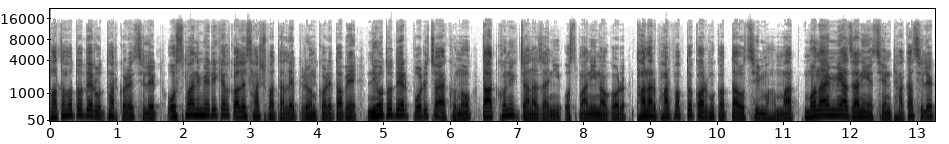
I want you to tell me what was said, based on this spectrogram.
হতাহতদের উদ্ধার করে সিলেট ওসমানী মেডিকেল কলেজ হাসপাতালে প্রেরণ করে, তবে নিহতদের পরিচয় এখনও তাৎক্ষণিক জানা যায়নি। ওসমানী নগর থানার ভারপ্রাপ্ত কর্মকর্তা ওসি মোহাম্মদ মোনায়েম মিয়া জানিয়েছেন, ঢাকা সিলেট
